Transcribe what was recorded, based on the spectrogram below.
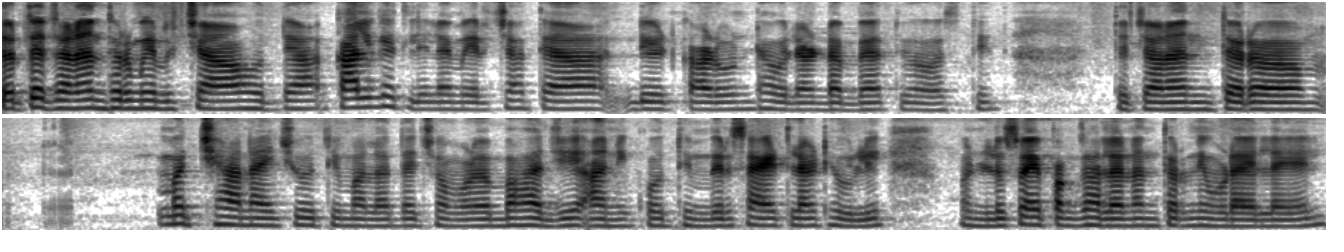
तर त्याच्यानंतर मिरच्या होत्या. काल घेतलेल्या मिरच्या त्या डेट काढून ठेवल्या डब्यात व्यवस्थित. त्याच्यानंतर मच्छी आणायची होती मला. त्याच्यामुळं भाजी आणि कोथिंबीर साईडला ठेवली. म्हटलं स्वयंपाक झाल्यानंतर निवडायला येईल.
